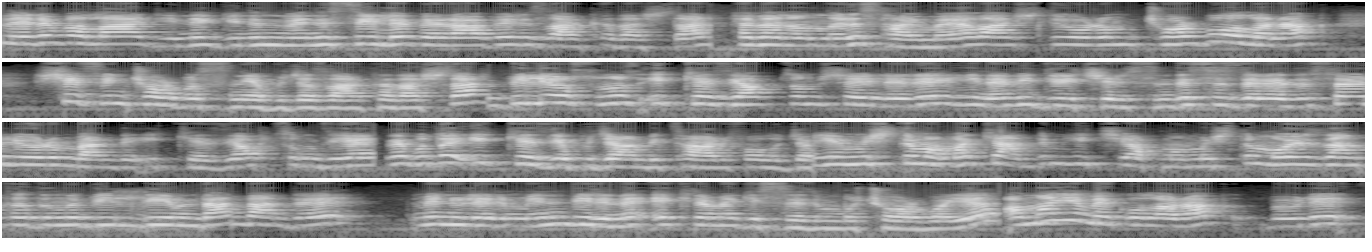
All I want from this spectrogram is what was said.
merhabalar. Yine günün menüsüyle beraberiz arkadaşlar. Hemen onları saymaya başlıyorum. Çorba olarak şefin çorbasını yapacağız arkadaşlar. Biliyorsunuz ilk kez yaptığım şeyleri yine video içerisinde sizlere de söylüyorum. Ben de ilk kez yaptım diye. Ve bu da ilk kez yapacağım bir tarif olacak. Yemiştim ama kendim hiç yapmamıştım. O yüzden tadını bildiğimden ben de menülerimin birine eklemek istedim bu çorbayı. Ana yemek olarak böyle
